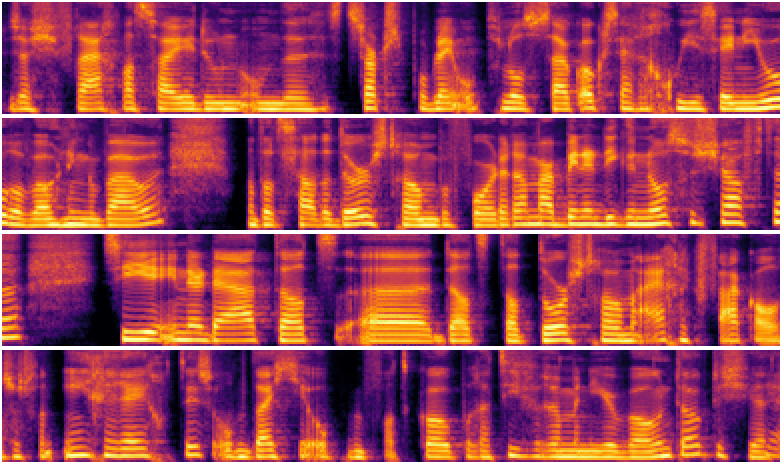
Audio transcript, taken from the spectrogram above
Dus als je vraagt wat zou je doen om de startersprobleem op te lossen, zou ik ook zeggen goede seniorenwoningen bouwen. Want dat zal de doorstroom bevorderen. Maar binnen die genossenschaften zie je inderdaad dat, eh, dat dat doorstromen eigenlijk vaak al een soort van ingeregeld is. Omdat je op een wat coöperatievere manier woont ook. Dus je Ja.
